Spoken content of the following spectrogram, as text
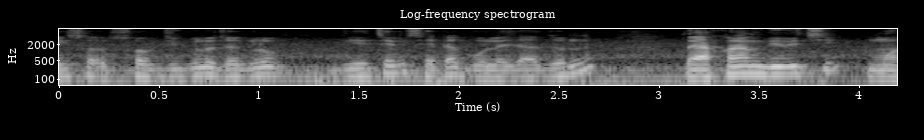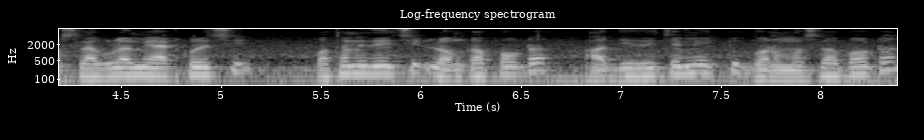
এই সব সবজিগুলো যেগুলো দিয়েছি আমি সেটা গলে যাওয়ার জন্য। তো এখন আমি দিয়ে দিচ্ছি, মশলাগুলো আমি অ্যাড করেছি। প্রথমে দিয়েছি লঙ্কা পাউডার আর দিয়ে দিয়েছি আমি একটু গরম মশলা পাউডার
